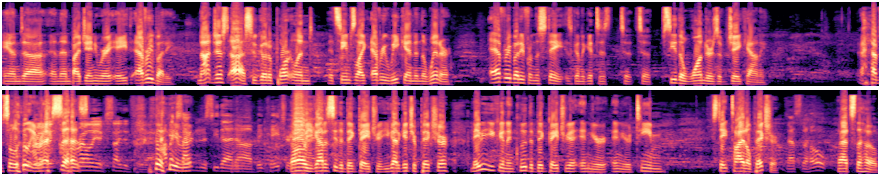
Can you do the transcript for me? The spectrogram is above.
And uh, and then by January 8th, everybody, not just us who go to Portland, it seems like every weekend in the winter, everybody from the state is going to get to, to, to see the wonders of Jay County. Absolutely, I'm really, Rex I'm says. really excited for that. I'm excited to see that uh, big Patriot. Oh, you got to see the Big Patriot. You got to get your picture. Maybe you can include the Big Patriot in your in your team state title picture. That's the hope. That's the hope.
